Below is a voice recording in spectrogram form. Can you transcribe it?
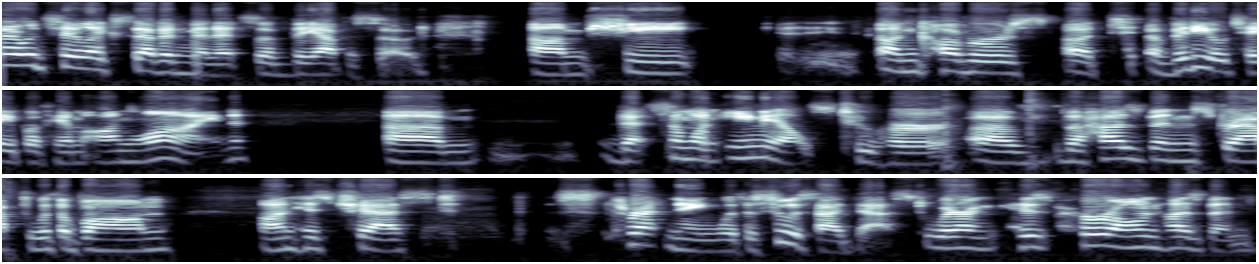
I would say, like seven minutes of the episode. Um, she uncovers a, t- a videotape of him online um, that someone emails to her of the husband strapped with a bomb on his chest threatening with a suicide vest wearing his her own husband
